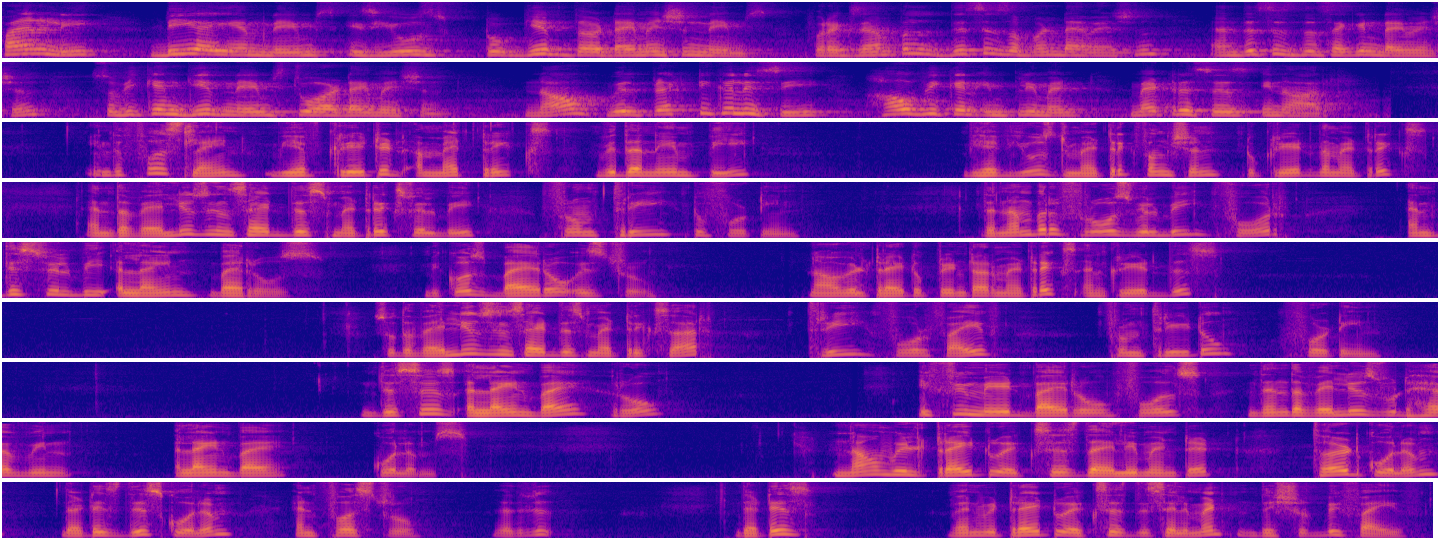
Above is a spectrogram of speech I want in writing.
Finally, DIM names is used to give the dimension names. For example, this is a one dimension and this is the second dimension. So we can give names to our dimension. Now we'll practically see how we can implement matrices in R. In the first line, we have created a matrix with the name P. We have used matrix function to create the matrix and the values inside this matrix will be from 3 to 14. The number of rows will be 4 and this will be aligned by rows because by row is true. Now we'll try to print our matrix and create this. So the values inside this matrix are 3, 4, 5 from 3 to 14. This is aligned by row. If we made by row false, then the values would have been aligned by columns. Now we'll try to access the element at third column, that is this column, and first row, that is that is, when we try to access this element, this should be 5.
